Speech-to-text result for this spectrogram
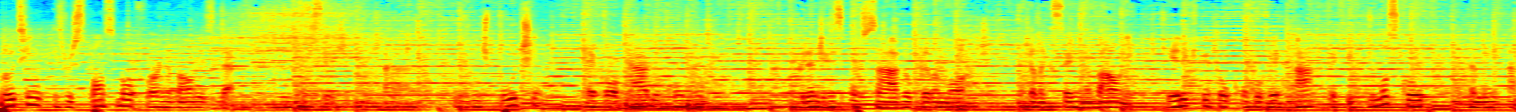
Putin is responsible for Navalny's death. Ou seja, o presidente Putin é colocado como o grande responsável pela morte de Alexei Navalny, ele que tentou concorrer a prefeito de Moscou, também a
